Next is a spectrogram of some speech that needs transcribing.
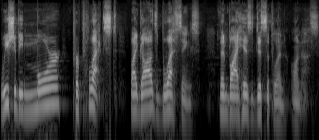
We should be more perplexed by God's blessings than by his discipline on us.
